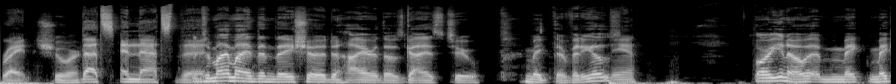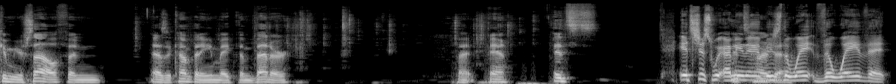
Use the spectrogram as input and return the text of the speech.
right? Sure. That's and that's the to my mind, then they should hire those guys to make their videos, yeah. or you know, make make them yourself, and as a company, make them better. But yeah, it's It's just weird. I mean, It's hard it's to- the way the way that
